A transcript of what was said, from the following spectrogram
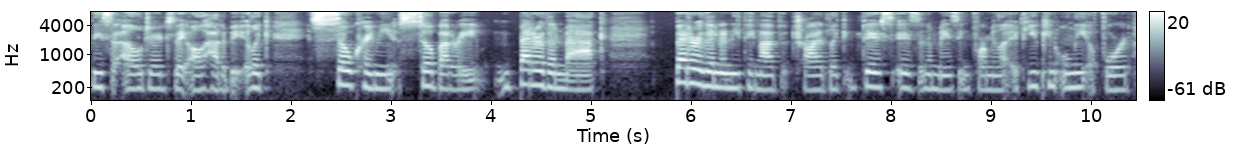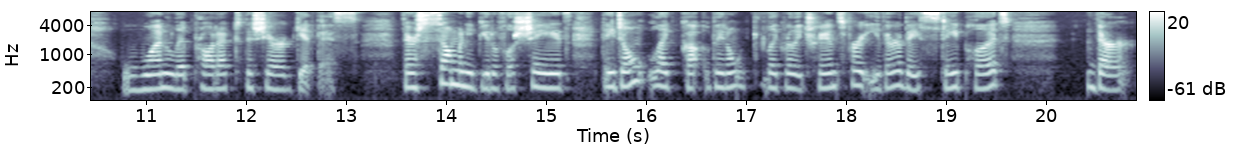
Lisa Eldridge, they all had to be like so creamy, so buttery, better than MAC, better than anything I've tried. Like this is an amazing formula. If you can only afford one lip product this year, get this. There's so many beautiful shades. They don't like they don't like really transfer either. They stay put. They're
